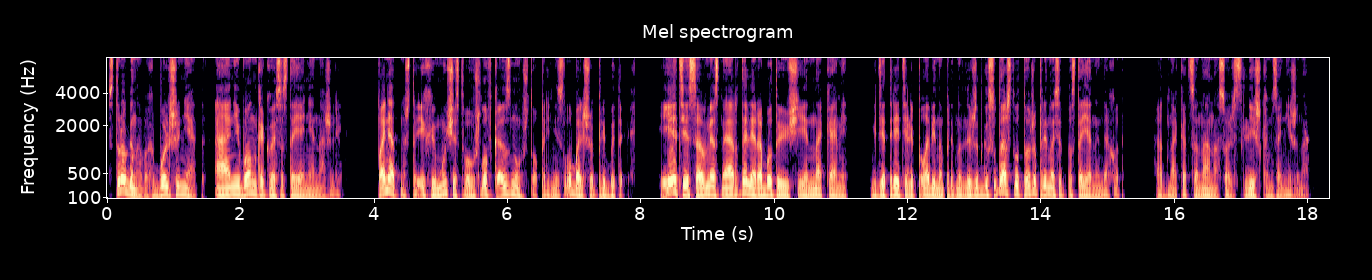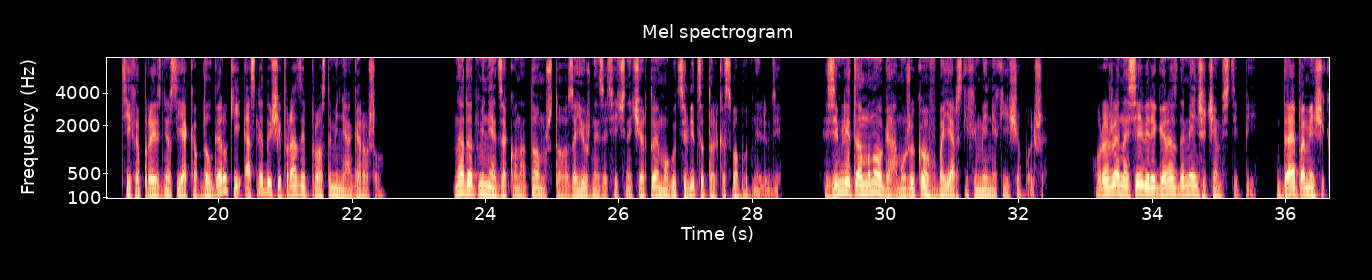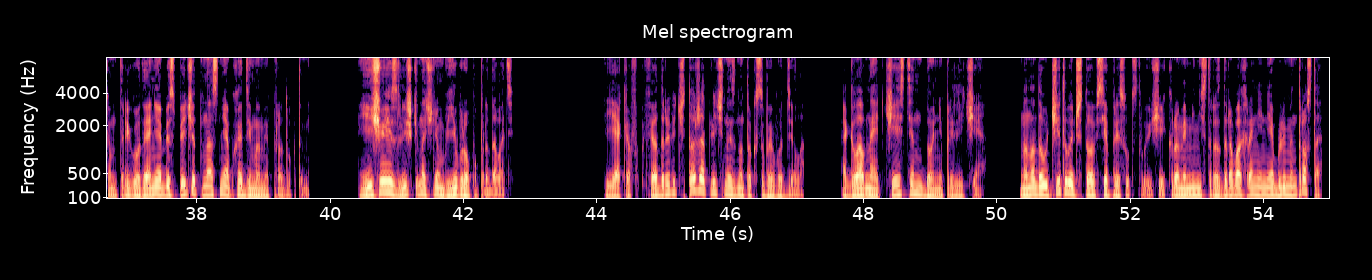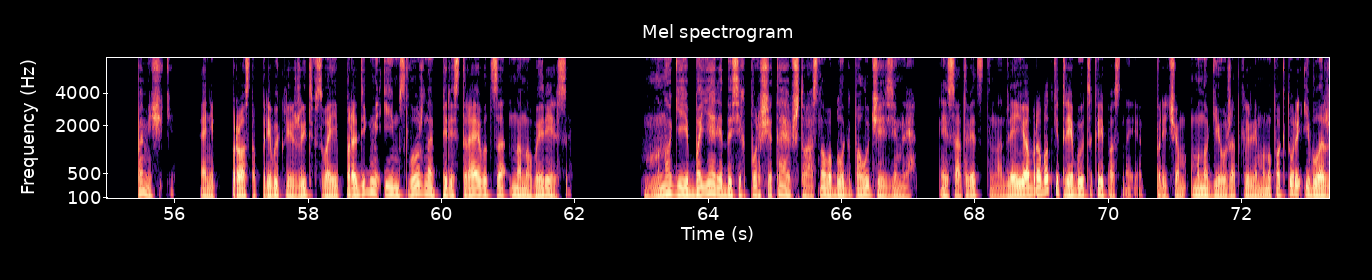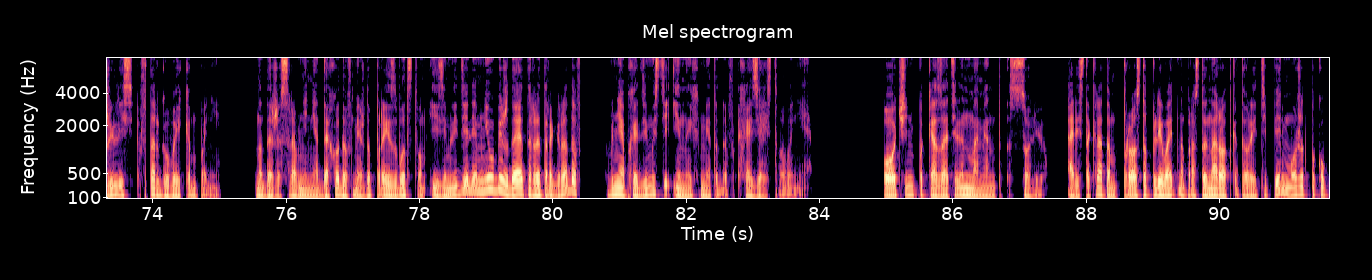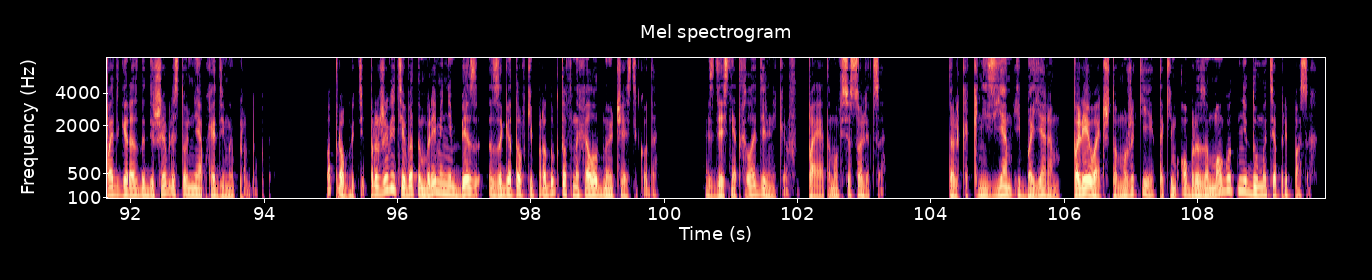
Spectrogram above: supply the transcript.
Строгановых больше нет, а они вон какое состояние нажили. Понятно, что их имущество ушло в казну, что принесло большой прибыток. И эти совместные артели, работающие на Каме, где треть или половина принадлежит государству, тоже приносят постоянный доход. Однако цена на соль слишком занижена. Тихо произнес Яков Долгорукий, а следующей фразой просто меня огорошил. Надо отменять закон о том, что за южной засечной чертой могут селиться только свободные люди. Земли там много, а мужиков в боярских имениях еще больше. Урожай на севере гораздо меньше, чем в степи. Дай помещикам три года, и они обеспечат нас необходимыми продуктами. Еще и излишки начнем в Европу продавать. Яков Федорович тоже отличный знаток своего дела. А главное, честен до неприличия. Но надо учитывать, что все присутствующие, кроме министра здравоохранения Блюментроста, помещики. Они просто привыкли жить в своей парадигме, и им сложно перестраиваться на новые рельсы. Многие бояре до сих пор считают, что основа благополучия — земля. И, соответственно, для ее обработки требуются крепостные. Причем многие уже открыли мануфактуры и вложились в торговые компании. Но даже сравнение доходов между производством и земледелием не убеждает ретроградов в необходимости иных методов хозяйствования. Очень показателен момент с солью. Аристократам просто плевать на простой народ, который теперь может покупать гораздо дешевле столь необходимый продукт. Попробуйте, проживите в этом времени без заготовки продуктов на холодную часть года. Здесь нет холодильников, поэтому все солится. Только князьям и боярам плевать, что мужики таким образом могут не думать о припасах.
